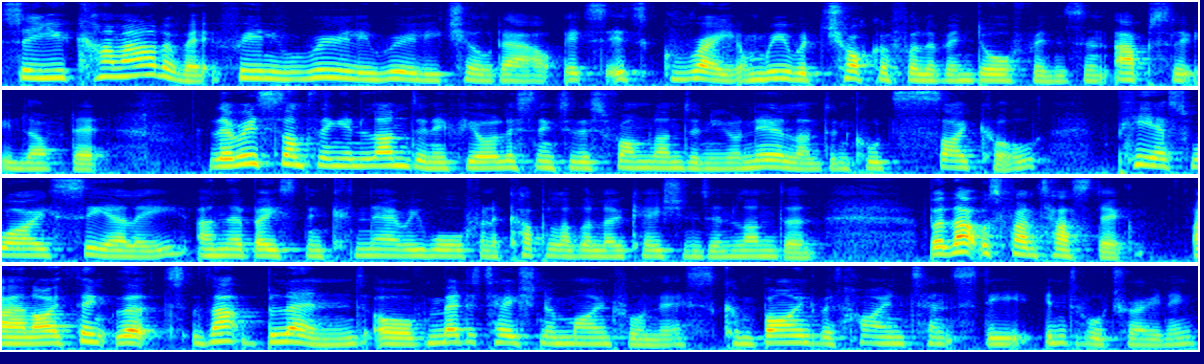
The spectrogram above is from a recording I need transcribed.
So you come out of it feeling really, really chilled out. It's it's great, and we were chocker full of endorphins and absolutely loved it. There is something in London, if you're listening to this from London, you're near London, called Cycle, PSYCLE, and they're based in Canary Wharf and a couple other locations in London. But that was fantastic. And I think that that blend of meditation and mindfulness combined with high intensity interval training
